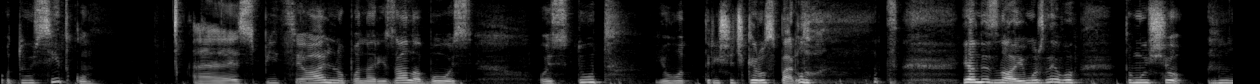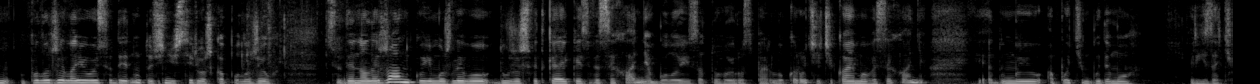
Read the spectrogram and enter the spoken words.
оту сітку. Е, спеціально понарізала, бо ось, ось тут його трішечки розперло. Я не знаю, можливо, тому що положила його сюди, ну, точніше, Сережка положив сюди на лежанку, і, можливо, дуже швидке якесь висихання було, і за того і розперло. Коротше, чекаємо висихання. Я думаю, а потім будемо різати.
